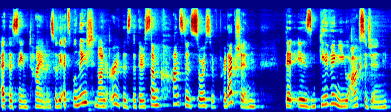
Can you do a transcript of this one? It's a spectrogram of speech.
at the same time. And so the explanation on Earth is that there's some constant source of production that is giving you oxygen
